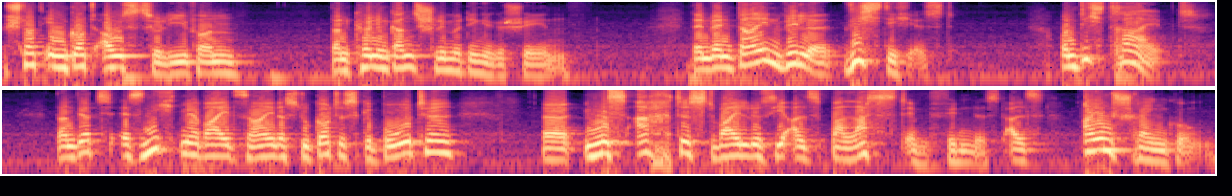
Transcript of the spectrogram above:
statt ihn Gott auszuliefern, dann können ganz schlimme Dinge geschehen. Denn wenn dein Wille wichtig ist und dich treibt, dann wird es nicht mehr weit sein, dass du Gottes Gebote äh, missachtest, weil du sie als Ballast empfindest, als Einschränkung.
